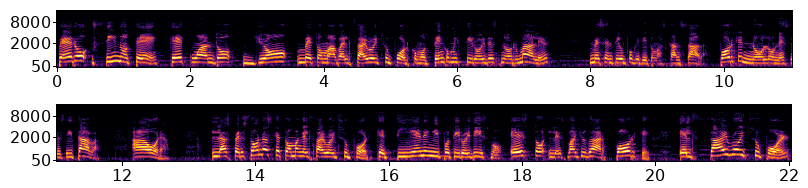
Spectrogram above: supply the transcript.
Pero sí noté que cuando yo me tomaba el thyroid support, como tengo mis tiroides normales, me sentí un poquitito más cansada porque no lo necesitaba. Ahora, las personas que toman el thyroid support, que tienen hipotiroidismo, esto les va a ayudar porque el thyroid support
